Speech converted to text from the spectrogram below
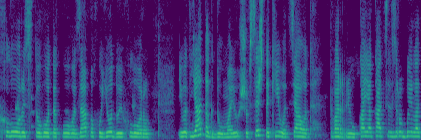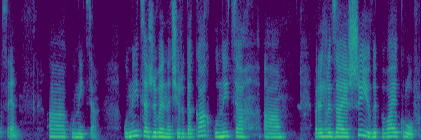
хлористого, такого запаху йоду і хлору. І от я так думаю, що все ж таки оця от тварюка, яка це зробила, це а, куниця. Куниця живе на чердаках, куниця а, перегризає шию, випиває кров.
